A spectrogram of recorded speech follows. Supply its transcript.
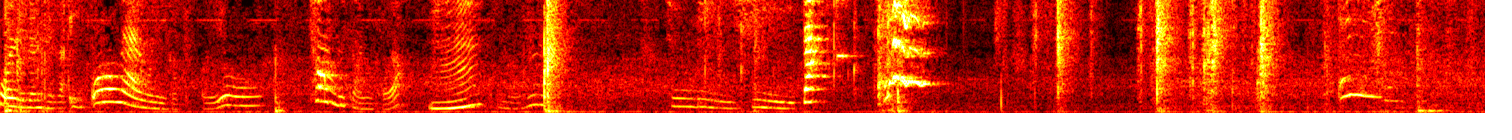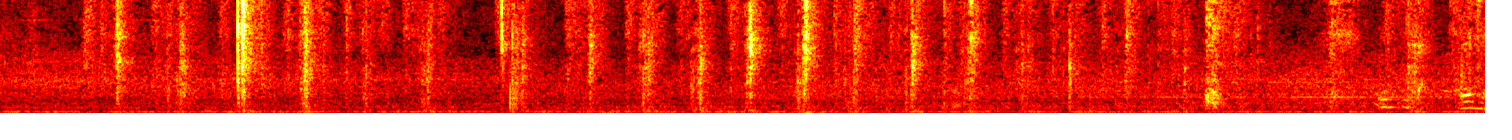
오늘은 제가 이 오메 할머니가 볼까요? 처음부터 하는 거야? 음. 음. 준비 시작! 여기다. 여기.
